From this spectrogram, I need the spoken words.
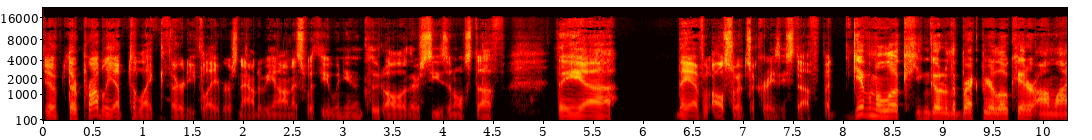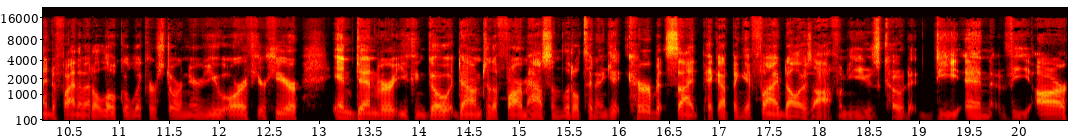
they're probably up to like 30 flavors now, to be honest with you, when you include all of their seasonal stuff. They uh, they have all sorts of crazy stuff. But give them a look. You can go to the Breck Beer Locator online to find them at a local liquor store near you, or if you're here in Denver, you can go down to the farmhouse in Littleton and get curbside pickup and get five dollars off when you use code DNVR.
